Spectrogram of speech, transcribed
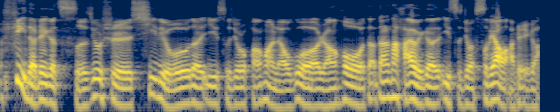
feed 这个词就是溪流的意思，就是缓缓流过。然后，当当然它还有一个意思就是饲料啊，这个。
